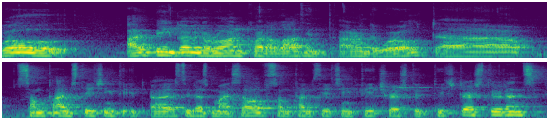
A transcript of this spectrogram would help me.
Well, I've been going around quite a lot in, around the world, uh, sometimes teaching uh, students myself, sometimes teaching teachers to teach their students.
